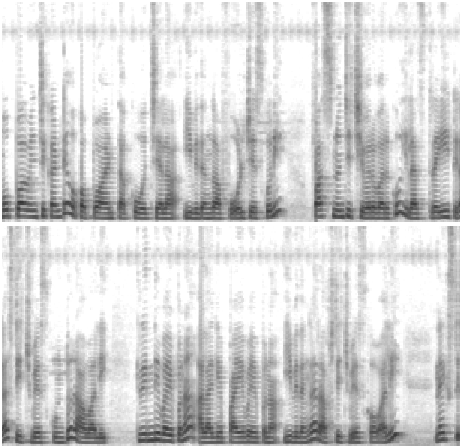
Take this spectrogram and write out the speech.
ముప్పావు ఇంచ్ కంటే ఒక పాయింట్ తక్కువ వచ్చేలా ఈ విధంగా ఫోల్డ్ చేసుకొని ఫస్ట్ నుంచి చివరి వరకు ఇలా స్ట్రైట్గా స్టిచ్ వేసుకుంటూ రావాలి. క్రింది వైపున అలాగే పై వైపున ఈ విధంగా రఫ్ స్టిచ్ వేసుకోవాలి. నెక్స్ట్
